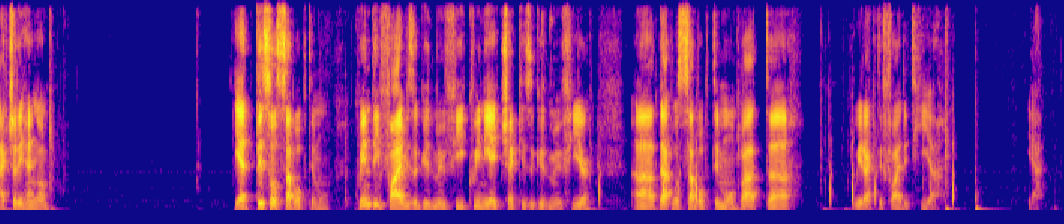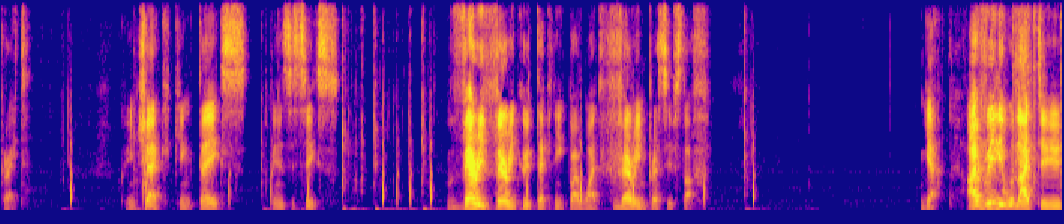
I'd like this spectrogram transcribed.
Actually, hang on. Yeah, this was suboptimal. Queen d5 is a good move here. Queen e8 check is a good move here. Uh, that was suboptimal, but uh, we rectified it here. Yeah, great. Queen check, king takes, queen c6. Very, very good technique by white. Very impressive stuff. Yeah, I really would like to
